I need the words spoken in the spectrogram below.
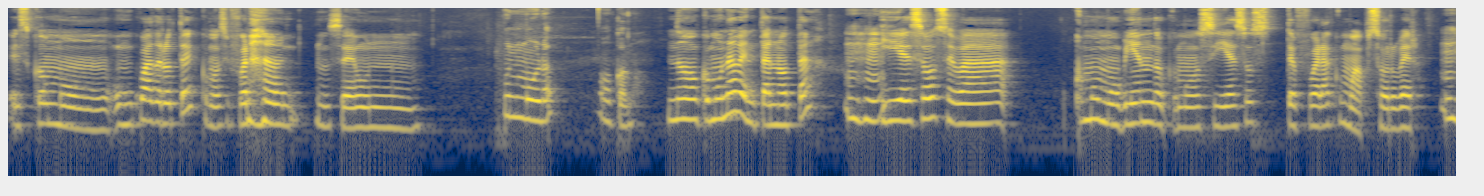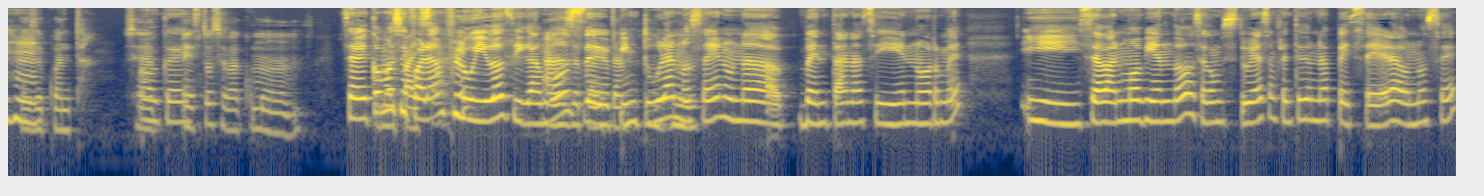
es como un cuadrote, como si fuera, no sé, un... ¿Un muro? ¿O cómo? No, como una ventanota. Y eso se va como moviendo, como si eso te fuera como a absorber, haz de cuenta. O sea, esto se va como... Se ve Como si fueran fluidos, digamos, de pintura, no sé, en una ventana así enorme. Y se van moviendo, o sea, como si estuvieras enfrente de una pecera o no sé,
